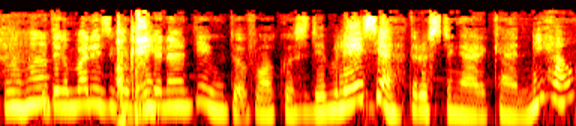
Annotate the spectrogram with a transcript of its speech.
Uh-huh. Kita kembali seketika okay. nanti untuk fokus di Malaysia. Terus dengarkan Ni Hao.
